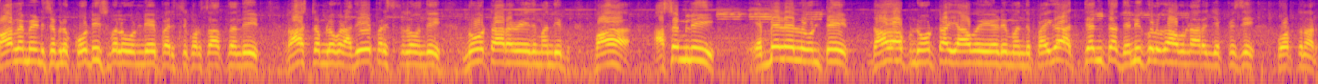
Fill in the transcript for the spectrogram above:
పార్లమెంట్ సభ్యులు కోటీశ్వరులు ఉండే పరిస్థితి కొనసాగుతుంది. రాష్ట్రంలో కూడా అదే పరిస్థితిలో ఉంది. నూట అరవై ఐదు మంది పా అసెంబ్లీ ఎమ్మెల్యేలు ఉంటే దాదాపు నూట యాభై ఏడు మంది పైగా అత్యంత ధనికులుగా ఉన్నారని చెప్పేసి కోరుతున్నారు.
